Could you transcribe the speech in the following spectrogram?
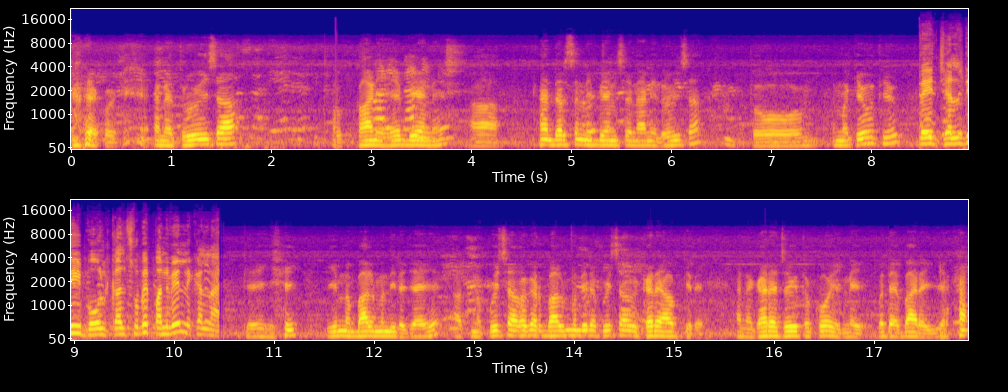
ઘરે કોઈ. અને ધ્રુવિશા ભાણી એ બેન હે? હા. હા દર્શનની બેન છે નાની ધ્રુવિશા. તો એમાં કેવું થયું? બે જલ્દી બોલ કલ સુબહ પનવેલ નીકળના કે એમના બાલ મંદિરે જાય છે. આતને પૂછ્યા વગર બાલ મંદિરે પૂછ્યા વગર ઘરે આવતી રહે. અને ઘરે જોયું તો કોઈ નહીં. બધા બહાર ગયા.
